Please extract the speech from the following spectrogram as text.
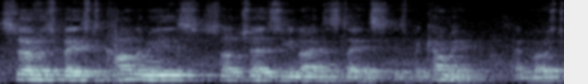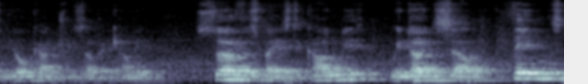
service-based economies such as the United States is becoming. And most of your countries are becoming service-based economies. We don't sell things,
